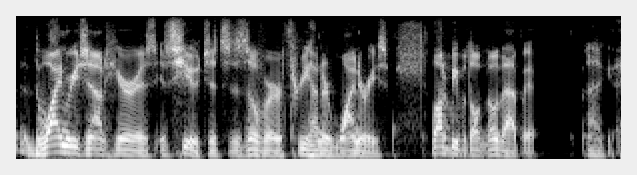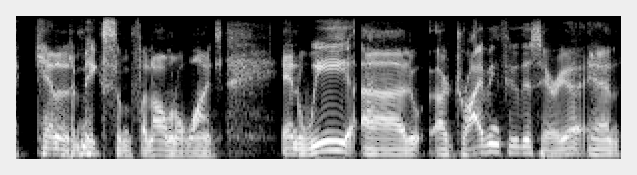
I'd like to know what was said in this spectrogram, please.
the wine region out here is, is huge. It's, it's over 300 wineries. A lot of people don't know that, but uh, Canada makes some phenomenal wines. And we uh, are driving through this area, and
